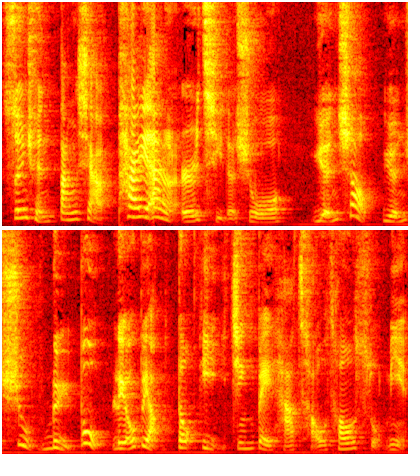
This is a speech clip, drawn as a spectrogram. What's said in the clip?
孙权当下拍案而起的说。袁绍、袁术、吕布、刘表都已经被他曹操所灭，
